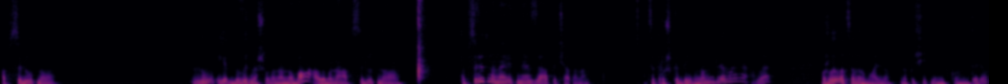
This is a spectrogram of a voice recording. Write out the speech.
Абсолютно. Ну, якби видно, що вона нова, але вона абсолютно, абсолютно навіть не запечатана. Це трошки дивно для мене, але можливо це нормально. Напишіть мені в коментарях.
